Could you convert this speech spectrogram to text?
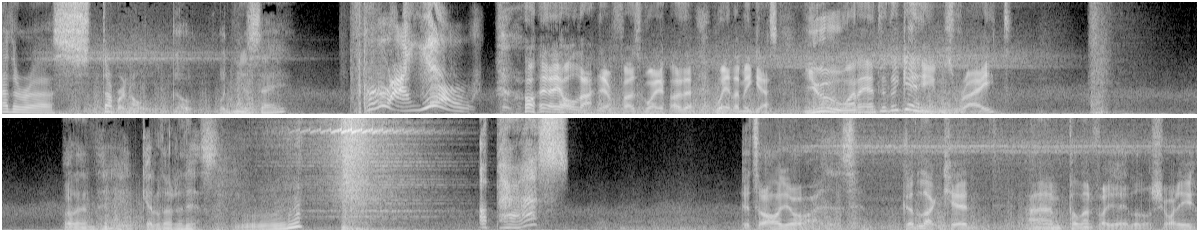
Rather a stubborn old goat, wouldn't you say? Who are you? Oh, hey, hold on there, Fuzzboy. Oh, hold on. Wait, let me guess. You want to enter the games, right? Well then, hey, get a load of this. A pass? It's all yours. Good luck, kid. I'm pulling for you, little shorty.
